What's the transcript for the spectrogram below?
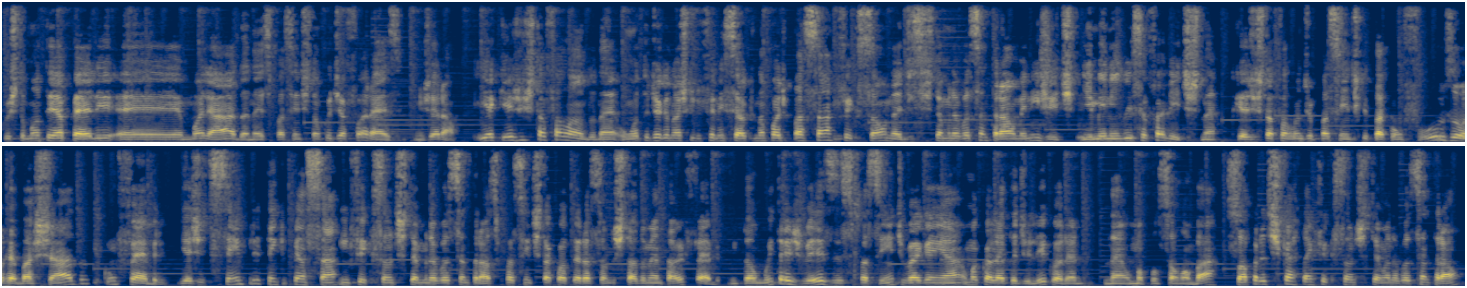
costumam ter a pele é, molhada, né? Esses pacientes estão com diaforese, em geral. E aqui a gente está falando, né? Um outro diagnóstico diferencial que não pode passar infecção né, de sistema nervoso central, meningite e meningoencefalites, né? Porque a gente está falando de um paciente que está confuso ou rebaixado e com febre. E a gente sempre tem que pensar em infecção de sistema nervoso central se o paciente está com alteração do estado mental e febre. Então, muitas vezes, esse paciente vai ganhar uma coleta de líquor, né, uma punção lombar, só para descartar a infecção do sistema nervoso central,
